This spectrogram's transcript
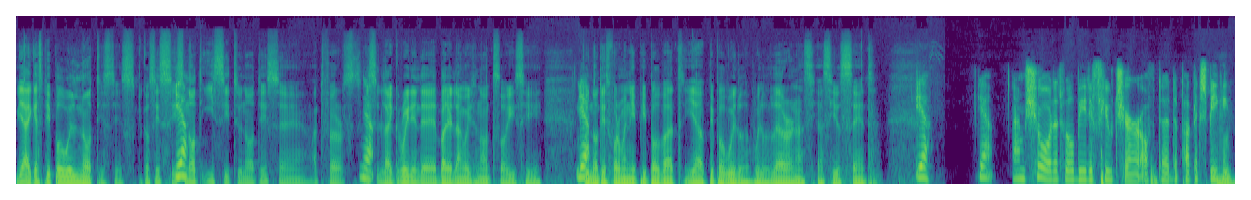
Yeah, I guess people will notice this because it's, it's Yeah. not easy to notice uh, at first. Yeah. It's like reading the body language is not so easy Yeah. to notice for many people, but yeah, people will will learn as as you said. Yeah, yeah. I'm sure that will be the future of the, the public speaking. Mm.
